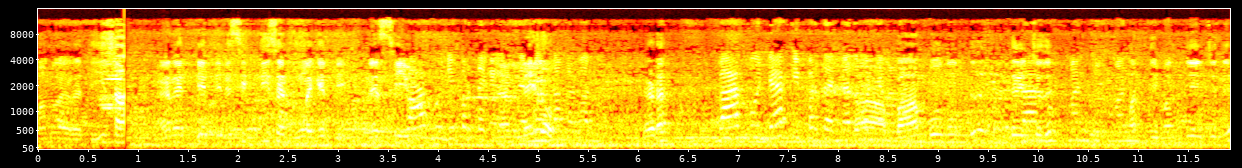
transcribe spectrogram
മംഗളാരത്തി ഈ അങ്ങനെ എത്തി എത്തിയിട്ട് സിറ്റി സെന്ററിലേക്ക് എത്തി. നെസിയും എവിടെ? പറഞ്ഞ എന്ത്? കഴിച്ചത്? മന്തി മന്തി. കഴിച്ചിട്ട്?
